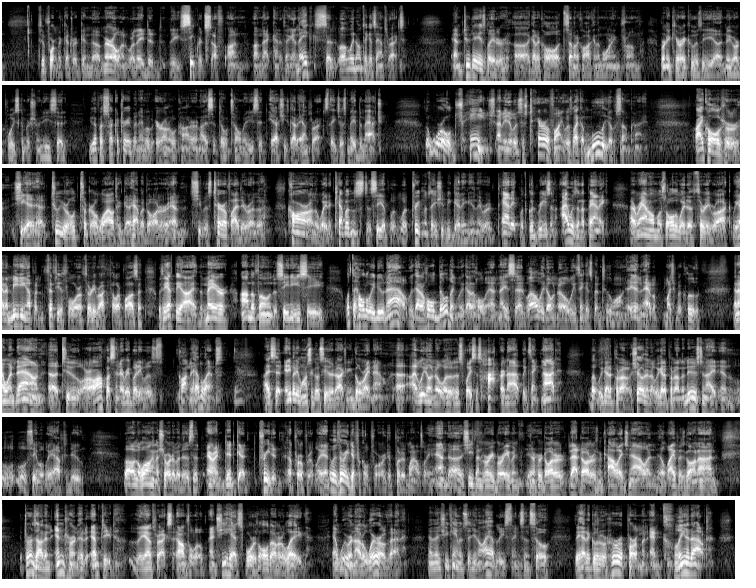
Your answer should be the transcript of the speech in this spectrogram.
to Fort McKittrick in uh, Maryland, where they did the secret stuff on on that kind of thing. And they said, "Well, we don't think it's anthrax." And two days later, uh, I got a call at seven o'clock in the morning from Bernie Kerik, who was the uh, New York Police Commissioner, and he said, you have a secretary by the name of Erin O'Connor? And I said, don't tell me. He said, yeah, she's got anthrax. They just made the match. The world changed. I mean, it was just terrifying. It was like a movie of some kind. I called her. She had a two-year-old. Took her a while to have a daughter, and she was terrified. They were in the car on the way to Kevin's to see if, what treatment they should be getting, and they were in panic with good reason. I was in a panic. I ran almost all the way to 30 Rock. We had a meeting up on the 50th floor of 30 Rockefeller Plaza with the FBI, the mayor, on the phone, the CDC. What the hell do we do now? We got a whole building. We got a whole, and they said, well, we don't know. We think it's been too long. They didn't have much of a clue. And I went down uh, to our office, and everybody was caught in the headlamps. Yeah. I said, anybody wants to go see their doctor, you can go right now. Uh, I, we don't know whether this place is hot or not. We think not but we got to put on a show tonight. We got to put on the news tonight, and we'll, we'll, see what we have to do. Well, the long and the short of it is that Erin did get treated appropriately, and it was very difficult for her, to put it mildly. And uh, she's been very brave, and you know, her daughter, that daughter's in college now, and life has gone on. It turns out an intern had emptied the anthrax envelope, and she had spores all down her leg, and we were not aware of that. And then she came and said, you know, I have these things, and so they had to go to her apartment and clean it out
